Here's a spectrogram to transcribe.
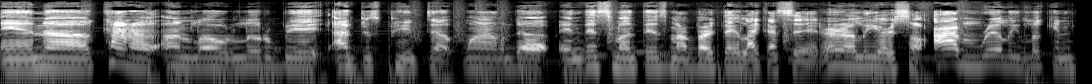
and uh, kind of unload a little bit. I've just pent up, wound up, and this month is my birthday, like I said earlier. So I'm really looking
